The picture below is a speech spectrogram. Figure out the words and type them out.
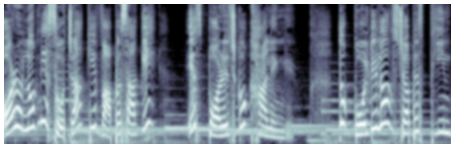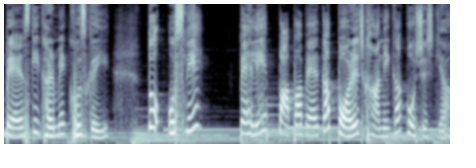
और उन लोग ने सोचा कि वापस आके इस पॉरेज को खा लेंगे। तो गोल्डीलॉक्स जब इस तीन बेर्स के घर में घुस गई तो उसने पहले पापा बैर का पॉरेज खाने का कोशिश किया।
